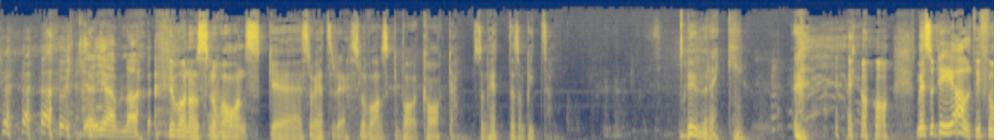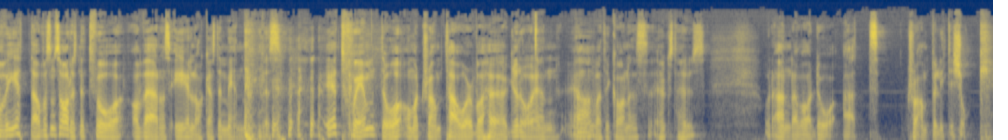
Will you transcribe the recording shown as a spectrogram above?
Vilken jävla... Det var någon slovansk, eh, så heter det, slovansk kaka som hette som pizza. Burek. ja, men så det är allt vi får veta av vad som sades när två av världens elakaste män möttes. Ett skämt då om att Trump Tower var högre då än, än Ja. Vatikanens högsta hus. Och det andra var då att Trump är lite tjock.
